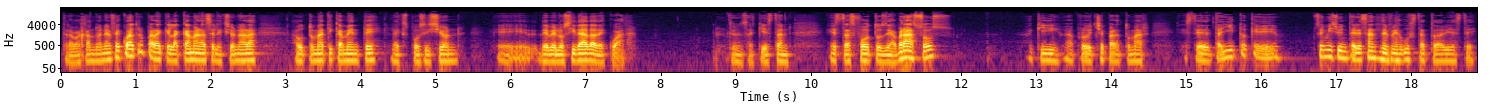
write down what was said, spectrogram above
trabajando en F4 para que la cámara seleccionara automáticamente la exposición eh, de velocidad adecuada. Entonces aquí están estas fotos de abrazos. Aquí aproveché para tomar este detallito que se me hizo interesante. Me gusta todavía este,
